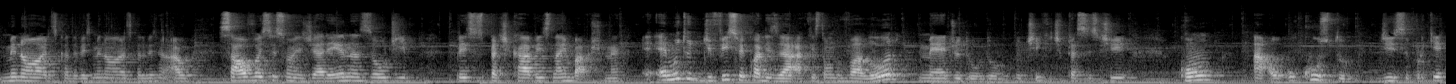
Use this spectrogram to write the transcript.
menores, cada vez menores, cada vez menores, salvo exceções de arenas ou de preços praticáveis lá embaixo, né? É, é muito difícil equalizar a questão do valor médio do, do, do ticket para assistir com a, o custo disso, porque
